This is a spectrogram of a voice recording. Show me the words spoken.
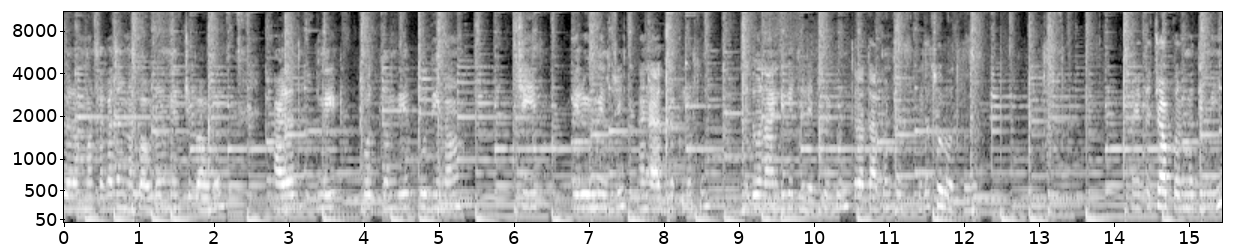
गरम मसाला धना पावडर मिरची पावडर हळद मीठ कोथिंबीर पुदिना चीज हिरवी मिरची आणि अद्रक लसूण. दोन अंडी घेतलेले आहेत फेटून तर आता आपण रेसिपीला सुरुवात करू तर इथं चॉपरमध्ये मी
